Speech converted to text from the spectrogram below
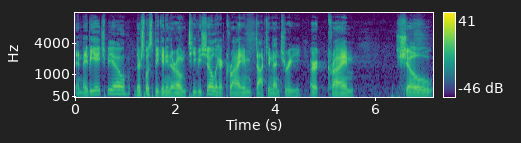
and maybe HBO. They're supposed to be getting their own TV show, like a crime documentary or crime show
